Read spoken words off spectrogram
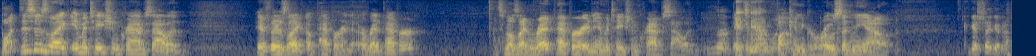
But This is like imitation crab salad. If there's like a pepper in it, a red pepper, it smells like red pepper and imitation crab salad. I'm not It's picking that one fucking grossing me out. I guess check it out.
